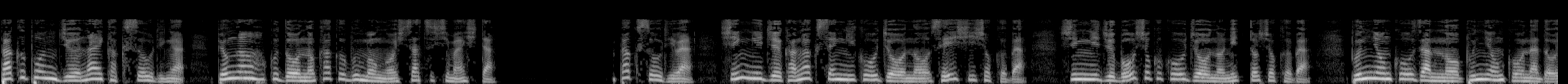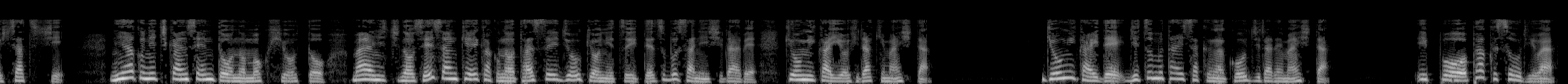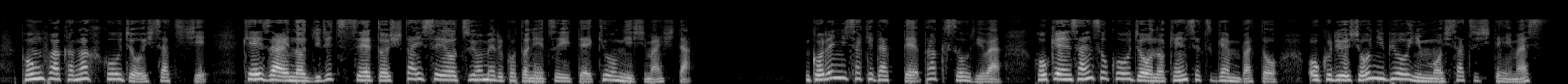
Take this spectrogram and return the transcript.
パク・ポンジュ内閣総理が、平安北道の各部門を視察しました。パク総理は、新義樹化学繊維工場の製紙職場、新義樹防食工場のニット職場、プンニョン鉱山のプンニョン港などを視察し、200日間戦闘の目標と毎日の生産計画の達成状況についてつぶさに調べ、協議会を開きました。協議会で実務対策が講じられました。一方、パク総理は、ポンファ化学工場を視察し、経済の自立性と主体性を強めることについて協議しました。これに先立ってパク総理は、保健酸素工場の建設現場と、奥流小児病院も視察しています。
